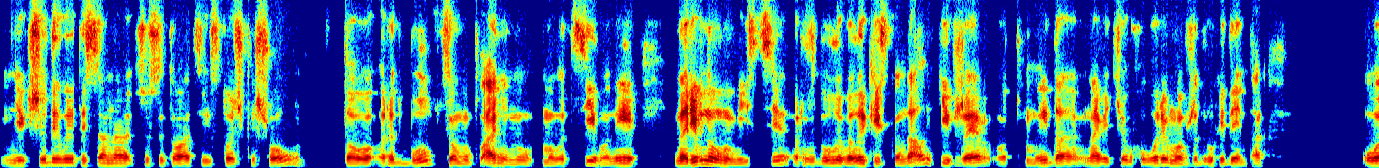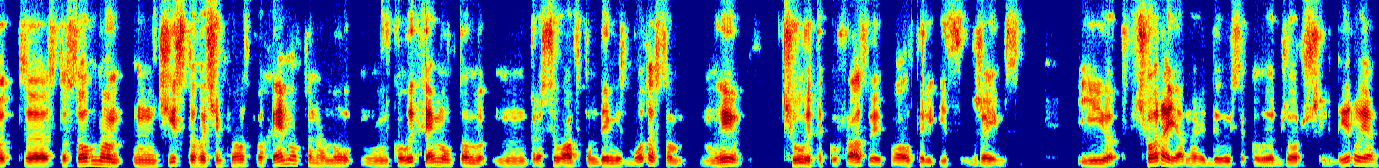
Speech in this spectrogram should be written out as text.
Якщо дивитися на цю ситуацію з точки шоу, то Red Bull в цьому плані ну молодці. Вони на рівному місці роздули великий скандал, який вже от ми да, навіть обговорюємо вже другий день, так? От е, стосовно чистого чемпіонства Хемілтона, ну коли Хемілтон працював в тандемі з Ботасом, ми чули таку фразу, як Валтері із Джеймс. І от вчора я навіть дивився, коли Джордж лідирує,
